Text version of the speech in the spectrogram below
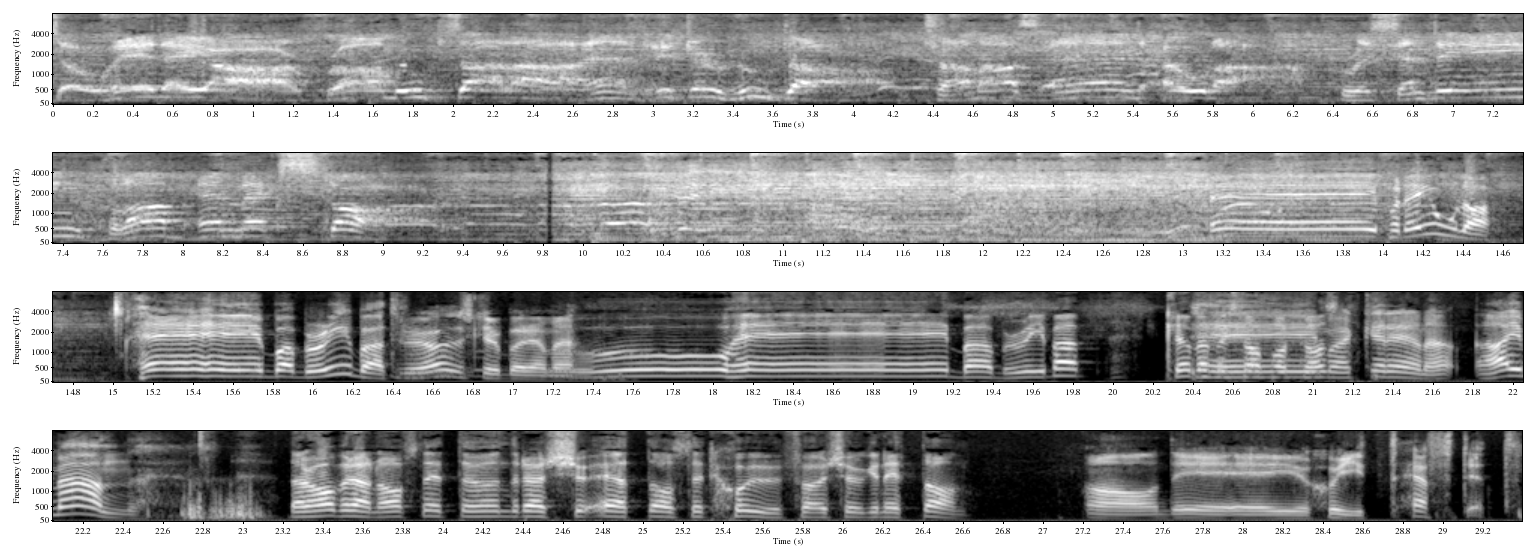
So here they are from Uppsala and Ytterhuda, Thomas and Ola, presenting Club MX Star. Hej på dig Ola! Hej Baberiba tror jag du skulle börja med. Oh, hej Baberiba! Klubben med Star Podcast. Macarena. Jajamän! Där har vi den. Avsnitt 121, avsnitt 7 för 2019. Ja, det är ju skithäftigt.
